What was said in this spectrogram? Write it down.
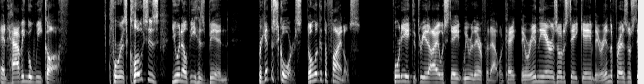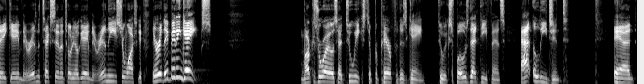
and having a week off, for as close as UNLV has been, forget the scores. Don't look at the finals. 48 to 3 at Iowa State. We were there for that one, okay? They were in the Arizona State game, they were in the Fresno State game, they were in the Texas San Antonio game, they were in the Eastern Washington. They were they've been in games. Marcus Arroyo's had 2 weeks to prepare for this game to expose that defense at Allegiant and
